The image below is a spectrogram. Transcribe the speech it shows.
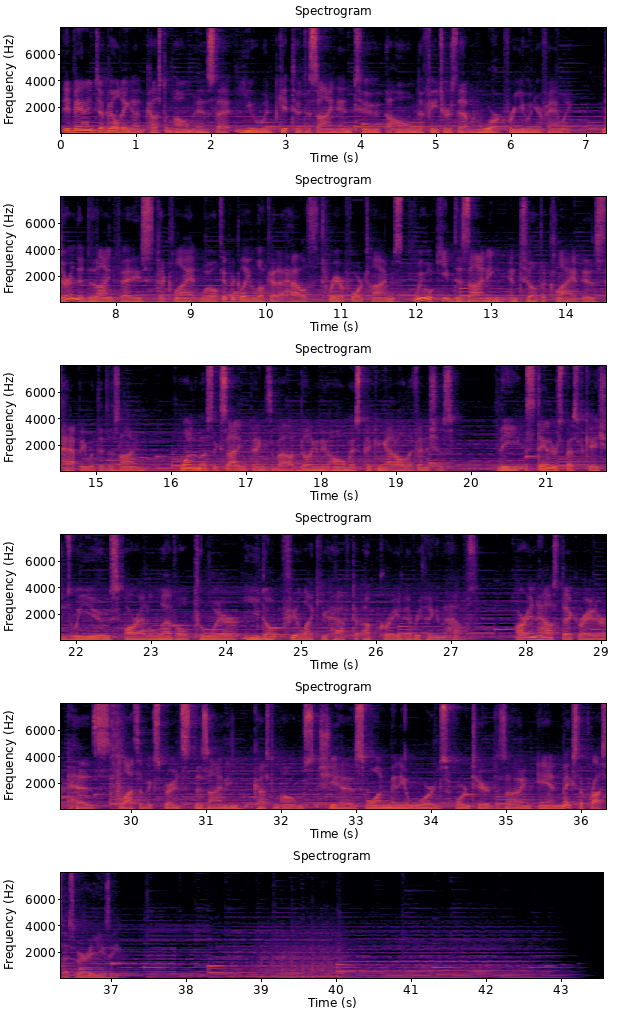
The advantage of building a custom home is that you would get to design into the home the features that would work for you and your family. During the design phase, the client will typically look at a house three or four times. We will keep designing until the client is happy with the design. One of the most exciting things about building a new home is picking out all the finishes. The standard specifications we use are at a level to where you don't feel like you have to upgrade everything in the house. Our in-house decorator has lots of experience designing custom homes. She has won many awards for interior design and makes the process very easy.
